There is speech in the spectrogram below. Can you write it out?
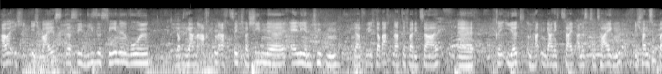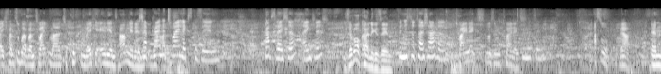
Aber ich, ich weiß, dass sie diese Szene wohl, ich glaube, sie haben 88 verschiedene Alien-Typen dafür, ich glaube 88 war die Zahl, äh, kreiert und hatten gar nicht Zeit, alles zu zeigen. Ich fand super, ich fand super beim zweiten Mal zu gucken, welche Aliens haben wir denn Ich habe keine Twi'leks gesehen. Gab's welche eigentlich? Ich habe auch keine gesehen. Finde ich total schade. Twi'leks, was sind Twi'leks? Ach so, ja. Ähm,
